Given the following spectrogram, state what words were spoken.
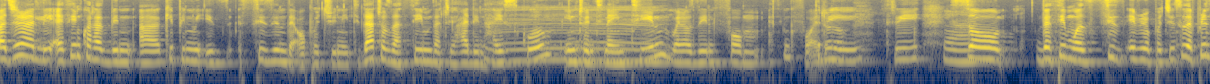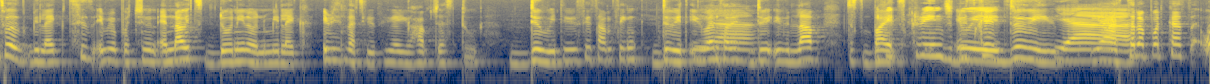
But generally, I think what has been uh, keeping me is seizing the opportunity. That was a theme that we had in high school in 2019 when I was in form, I think four, I don't know, Three. three. Yeah. So the theme was seize every opportunity. So the principal would be like, seize every opportunity. And now it's dawning on me like everything that is here, you have just to do it. If you see something, do it. If you want something, do it. If you love, just buy if it. it's cringe, do it's it. do it. Yeah. Yeah. Start a podcast. Woo!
